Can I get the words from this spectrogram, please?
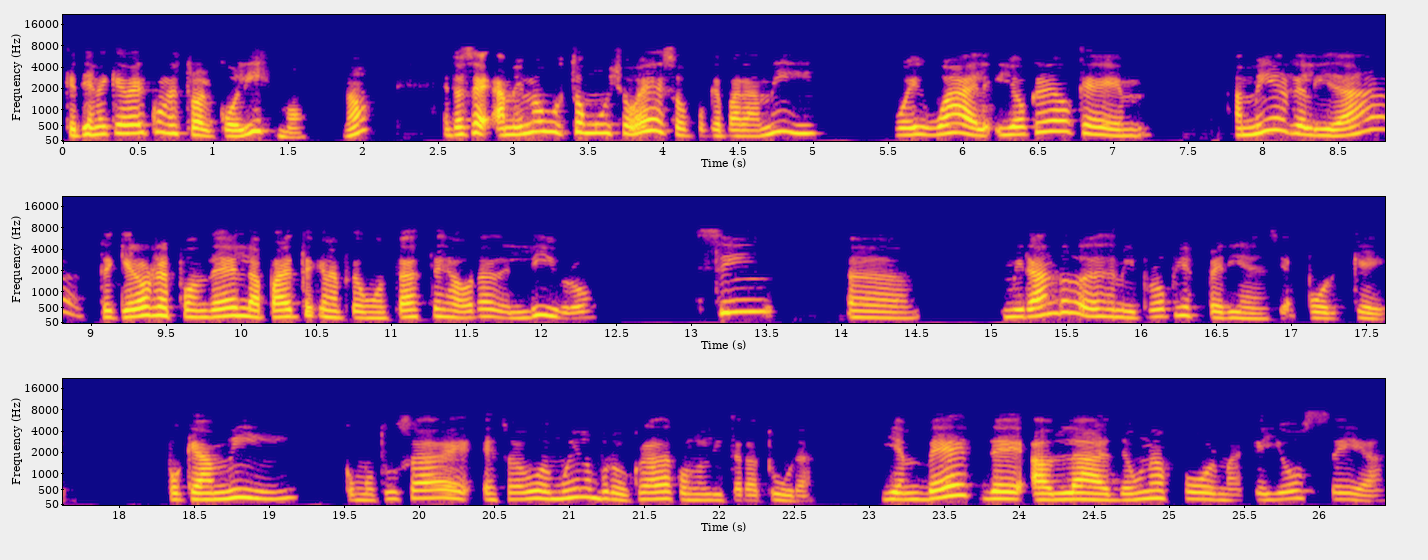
que tiene que ver con nuestro alcoholismo, ¿no? Entonces, a mí me gustó mucho eso, porque para mí fue igual. Y yo creo que a mí en realidad te quiero responder la parte que me preguntaste ahora del libro, sin Ah, mirándolo desde mi propia experiencia. ¿Por qué? Porque a mí, como tú sabes, estoy muy involucrada con la literatura. Y en vez de hablar de una forma que yo sea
